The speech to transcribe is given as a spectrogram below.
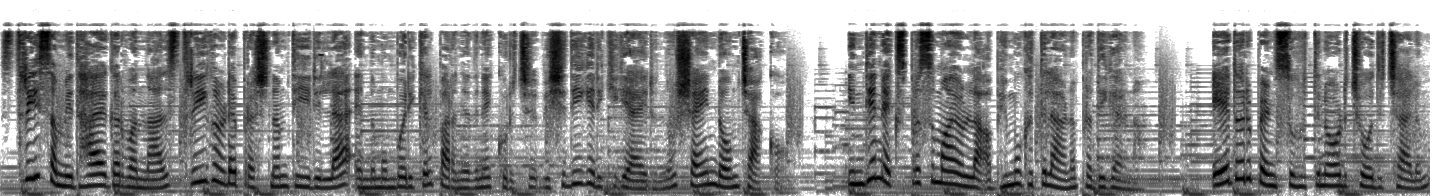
സ്ത്രീ സംവിധായകർ വന്നാൽ സ്ത്രീകളുടെ പ്രശ്നം തീരില്ല എന്ന് മുമ്പൊരിക്കൽ പറഞ്ഞതിനെക്കുറിച്ച് വിശദീകരിക്കുകയായിരുന്നു ഷൈൻ ഡോം ചാക്കോ. ഇന്ത്യൻ എക്സ്പ്രസുമായുള്ള അഭിമുഖത്തിലാണ് പ്രതികരണം. ഏതൊരു പെൺസുഹൃത്തിനോട് ചോദിച്ചാലും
